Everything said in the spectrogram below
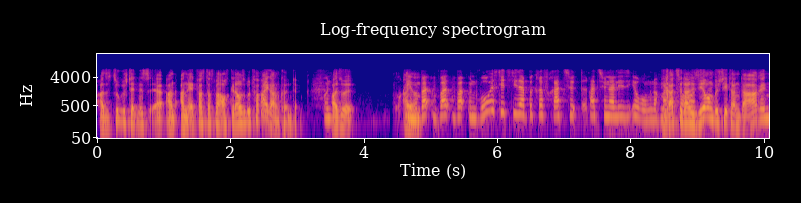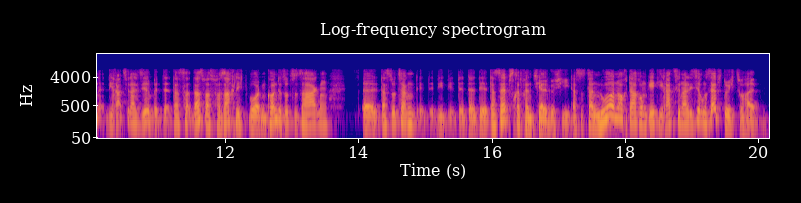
Also Zugeständnis äh, an, an etwas, das man auch genauso gut verweigern könnte. Und, Also okay, und, und wo ist jetzt dieser Begriff Ratio, Rationalisierung Die nochmal? Rationalisierung besteht dann darin, die Rationalisierung, das, das was versachlicht worden konnte, sozusagen, äh, dass sozusagen die, die, die, die, das selbstreferenziell geschieht, dass es dann nur noch darum geht, die Rationalisierung selbst durchzuhalten.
